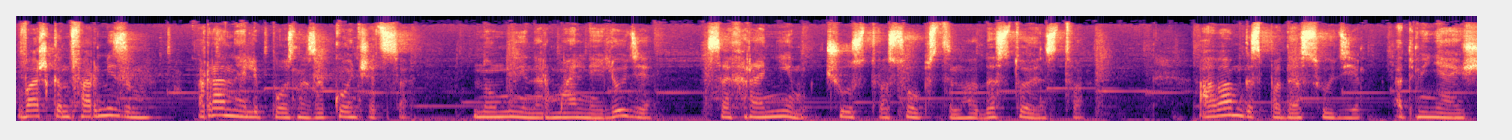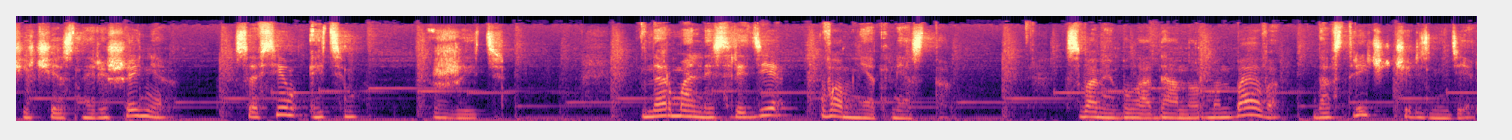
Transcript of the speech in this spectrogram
Ваш конформизм рано или поздно закончится, но мы, нормальные люди, сохраним чувство собственного достоинства. А вам, господа судьи, отменяющие честные решения, со всем этим жить. В нормальной среде вам нет места. С вами была Дана Урманбаева. До встречи через неделю.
